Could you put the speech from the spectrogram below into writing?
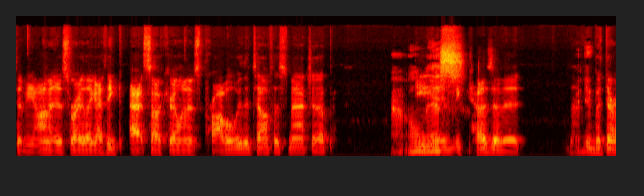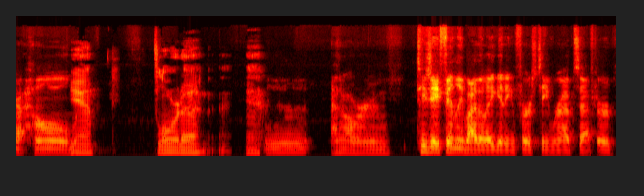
To be honest, right? Like I think at South Carolina is probably the toughest matchup. Ole and Miss, because of it, I but they're at home. yeah, Florida, uh, yeah. Uh, at Auburn. TJ Finley, by the way, getting first team reps after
